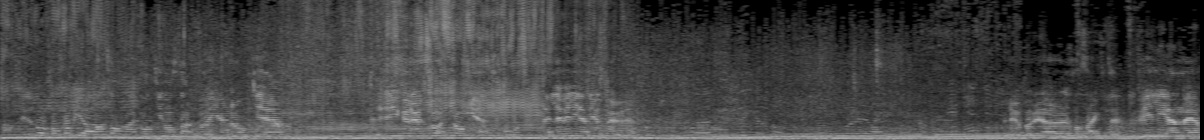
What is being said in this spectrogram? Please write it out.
Samtidigt då som Tommy Göransson har gått genom startföringen och eh, ryger ut försprånget mot ner just nu. Nu börjar som sagt Wilén eh,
